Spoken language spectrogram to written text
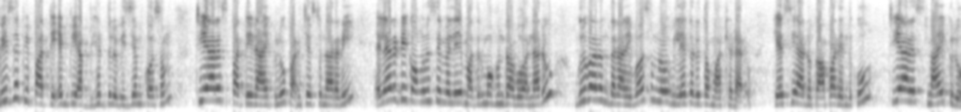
బీజేపీ పార్టీ ఎంపీ అభ్యర్థుల విజయం కోసం టీఆర్ఎస్ పార్టీ నాయకులు పనిచేస్తున్నారని ఎల్ఆర్టీ కాంగ్రెస్ ఎమ్మెల్యే మదన్మోహన్ రావు అన్నారు. గురువారం తన నివాసంలో విలేకరులతో మాట్లాడారు. కేసీఆర్ను కాపాడేందుకు టీఆర్ఎస్ నాయకులు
